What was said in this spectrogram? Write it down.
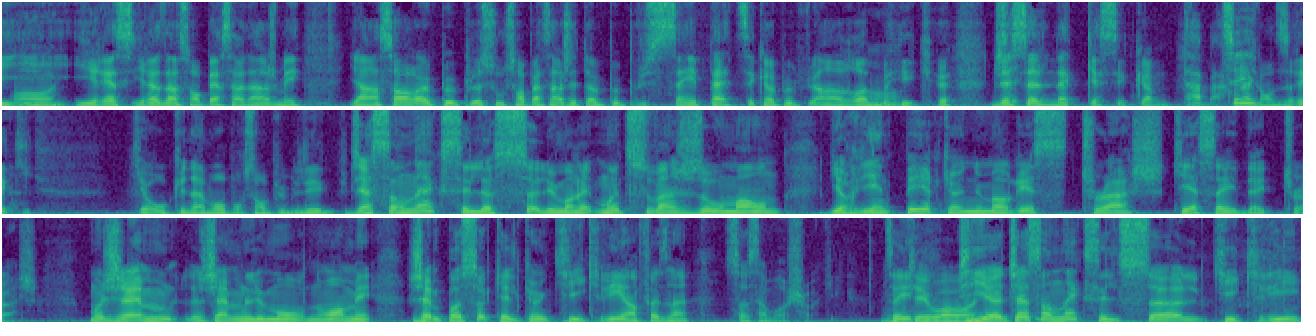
il, reste, il reste dans son personnage, mais il en sort un peu plus où son personnage est un peu plus sympathique, un peu plus enrobé que Jesselneck, que c'est comme tabarnak. On dirait qu'il n'y a aucun amour pour son public. Jesselneck, c'est le seul humoriste. Moi, souvent, je dis au monde, il n'y a rien de pire qu'un humoriste trash qui essaye d'être trash. Moi, j'aime, j'aime l'humour noir, mais j'aime pas ça quelqu'un qui écrit en faisant ça, ça va choquer. Puis euh, c'est le seul qui écrit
